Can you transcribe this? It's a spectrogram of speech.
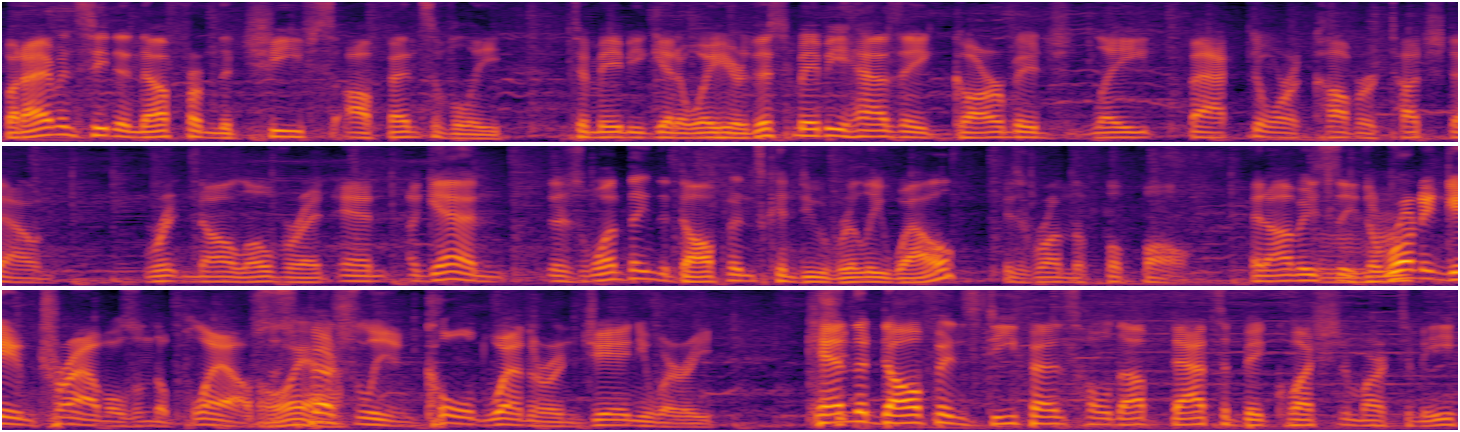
but I haven't seen enough from the Chiefs offensively to maybe get away here. This maybe has a garbage late backdoor cover touchdown written all over it. And again, there's one thing the Dolphins can do really well is run the football. And obviously, the mm-hmm. running game travels in the playoffs, Oh, yeah. especially in cold weather in January. Can the Dolphins defense hold up? That's a big question mark to me.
